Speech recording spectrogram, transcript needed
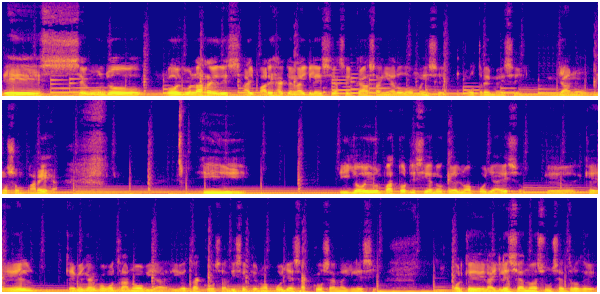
eh, según yo oigo en las redes, hay parejas que en la iglesia se casan y a los dos meses o tres meses ya no, no son pareja. Y, y yo oí un pastor diciendo que él no apoya eso, que, que él que vengan con otra novia y otras cosas. Dice que no apoya esas cosas en la iglesia. Porque la iglesia no es un centro de,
